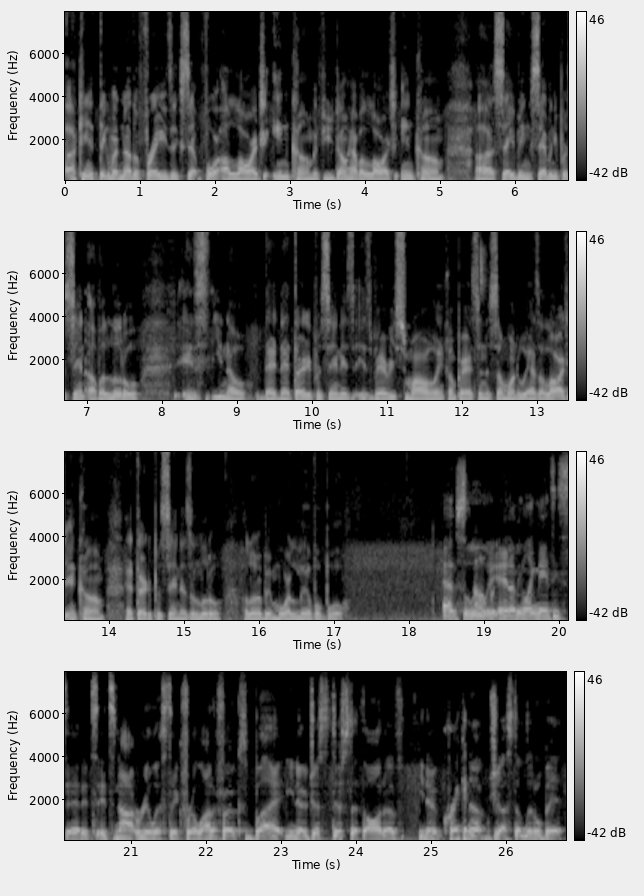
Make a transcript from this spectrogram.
I can't think of another phrase except for a large income. If you don't have a large income, uh, saving seventy percent of a little is you know that that thirty percent is is very small in comparison to someone who has a large income. At thirty percent is a little a little bit more livable. Absolutely. Oh, and I mean like Nancy said it's it's not realistic for a lot of folks, but you know just just the thought of, you know, cranking up just a little bit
